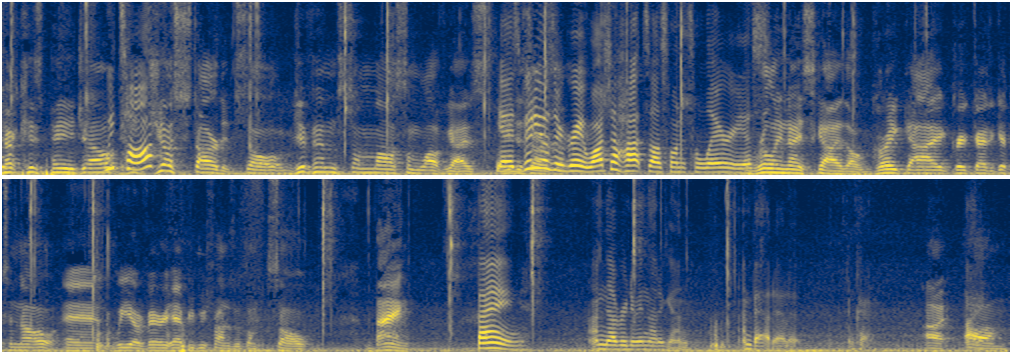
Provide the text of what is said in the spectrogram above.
Check his page out. We He talk. just started, so give him some uh, some love, guys. Yeah, He his videos are it. great. Watch the hot sauce one; it's hilarious. Really nice guy though. Great guy, great guy to get to know, and we are very happy to be friends with him. So, bang. Bang! I'm never doing that again. I'm bad at it. Okay. All right. Bye. Um,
